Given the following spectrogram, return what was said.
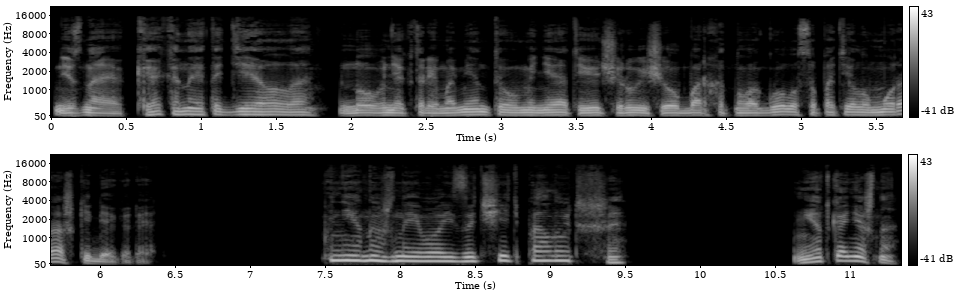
Не знаю, как она это делала, но в некоторые моменты у меня от ее чарующего бархатного голоса по телу мурашки бегали. «Мне нужно его изучить получше». «Нет, конечно»,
